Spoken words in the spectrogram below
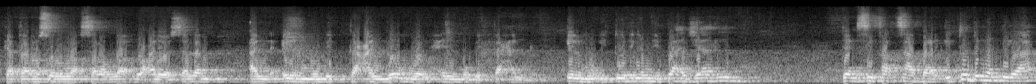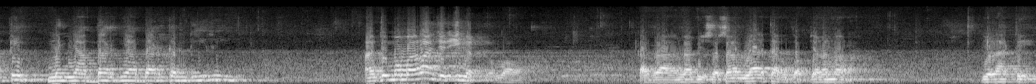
Kata Rasulullah sallallahu alaihi wasallam, "Al-ilmu bit-ta'allum wal ilmu bit-tahallum." Ilmu itu dengan dipelajari. Dan sifat sabar itu dengan dilatih, menyabar-nyabarkan diri. Antum mau marah jadi ingat ya Allah. Kata Nabi SAW, la taghdab, jangan marah. Dilatih.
